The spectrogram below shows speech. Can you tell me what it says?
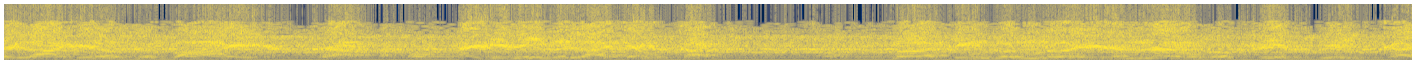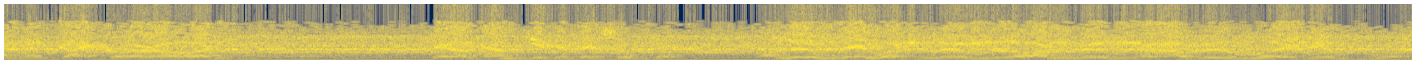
เวลาที่เราสบายให้ที่นี่เวลาจำกัด มาถึงก็เหนื่อยแล้วนั่งก็เครียดเบียดกันอากาศก็ร้อนแต่เราทำจิตให้เป็นสุขเยลืมได้หมดลืมร้อนลืมหนาวลืมเมื่อยลืมปวด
